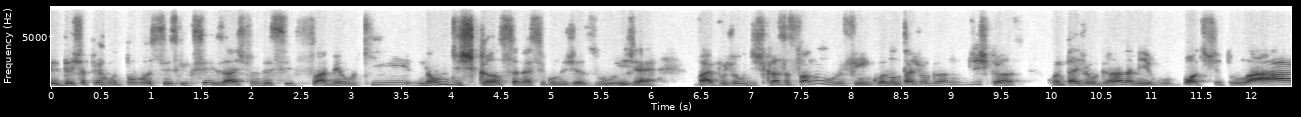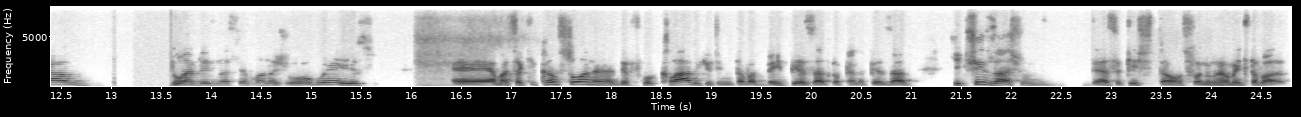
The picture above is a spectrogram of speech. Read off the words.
eu deixo a pergunta para vocês: o que, vocês acham desse Flamengo que não descansa, né? Segundo Jesus, é, vai pro jogo, descansa só no. Enfim, quando não tá jogando, descansa. Quando tá jogando, amigo, bota o titular duas vezes na semana jogo e é isso. É, mas só que cansou, né? Ficou claro que o time estava bem pesado, com a perna pesada. O que, que vocês acham dessa questão? Se o Flamengo realmente estava,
